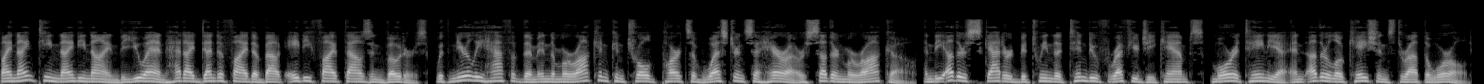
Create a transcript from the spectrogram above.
By 1999 the UN had identified about 85,000 voters, with nearly half of them in the Moroccan-controlled parts of Western Sahara or southern Morocco, and the others scattered between the Tindouf refugee camps, Mauritania and other locations throughout the world.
